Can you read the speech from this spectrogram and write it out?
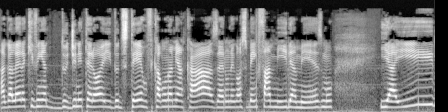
A galera que vinha do, de Niterói e do Desterro ficavam na minha casa. Era um negócio bem família mesmo. E aí,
